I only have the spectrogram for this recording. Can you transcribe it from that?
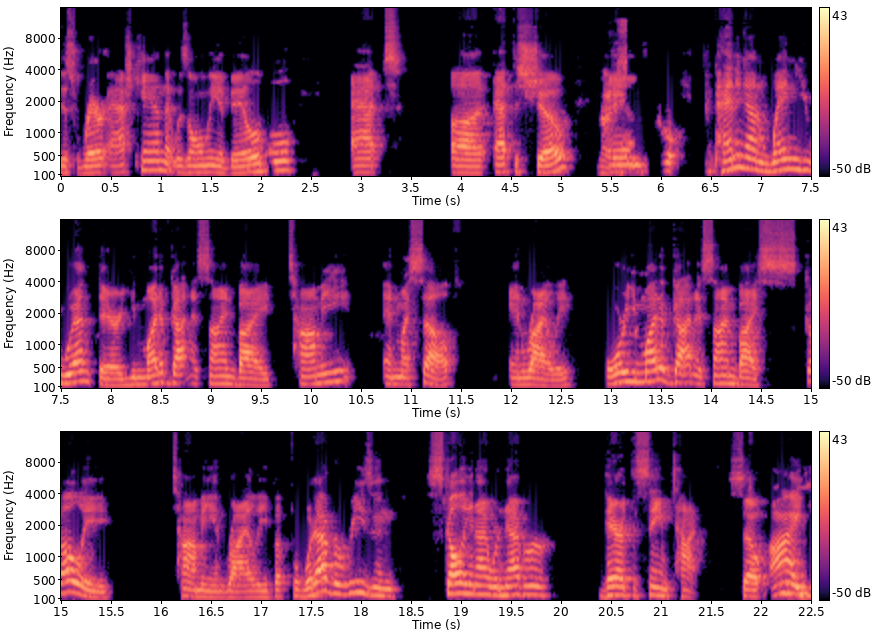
this rare ash can that was only available at uh, at the show. Nice. And depending on when you went there, you might have gotten it signed by Tommy and myself and Riley, or you might have gotten it signed by Skully, Tommy, and Riley. But for whatever reason, Skully and I were never there at the same time. So I don't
